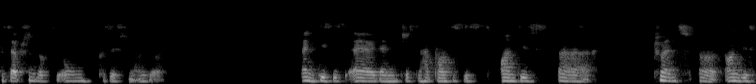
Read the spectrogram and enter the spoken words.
perceptions of the own position on the other. And this is uh, then just a hypothesis on this uh, trends uh, on this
